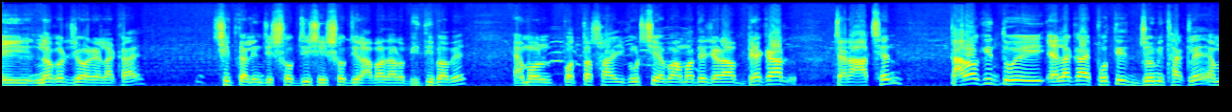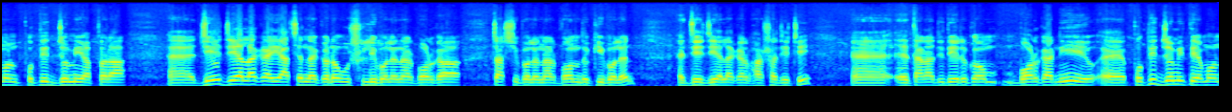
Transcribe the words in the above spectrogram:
এই নগরজোয়ার এলাকায় শীতকালীন যে সবজি, সেই সবজির আবাদ আরও বৃদ্ধি পাবে। এমন প্রত্যাশাই করছি এবং আমাদের যারা বেকার যারা আছেন, তারাও কিন্তু এই এলাকায় প্রতি জমি থাকলে, এমন প্রতি জমি আপনারা যে যে এলাকায় আছেন না কেন, উসুলি বলেন আর বর্গা চাষি বলেন আর বন্ধকি বলেন, যে যে এলাকার ভাষা যেটি তারা যদি এরকম বর্গা নিয়ে প্রতি জমিতে এমন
